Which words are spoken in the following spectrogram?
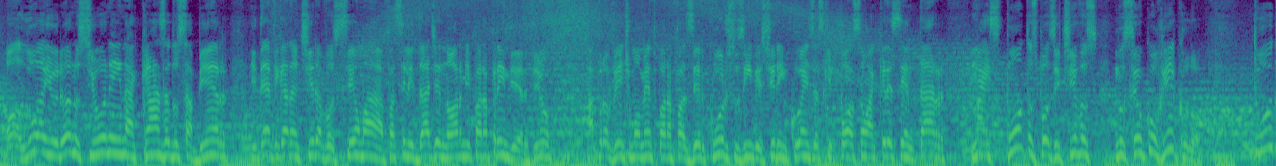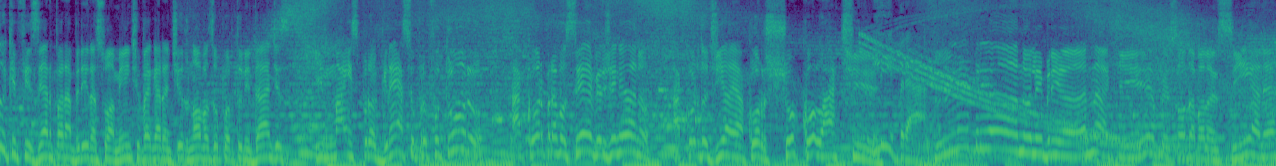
Ó, Lua e Urano se unem na casa do saber e deve garantir a você uma facilidade enorme para aprender, viu? Aproveite o momento para fazer cursos e investir em coisas que possam acrescentar mais pontos positivos no seu currículo. Tudo que fizer para abrir a sua mente vai garantir novas oportunidades e mais progresso para o futuro. A cor para você, Virginiano. A cor do dia é a cor chocolate. Libra. Libriano, Libriana, aqui, o pessoal da balancinha, né?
